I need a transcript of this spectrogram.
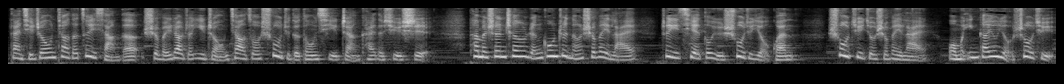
但其中叫得最响的是围绕着一种叫做数据的东西展开的叙事。他们声称人工智能是未来，这一切都与数据有关。数据就是未来，我们应该拥有数据，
